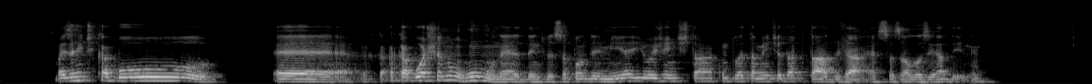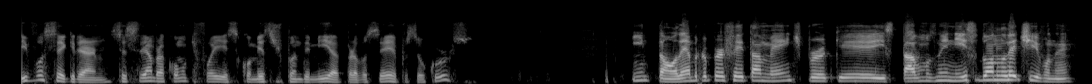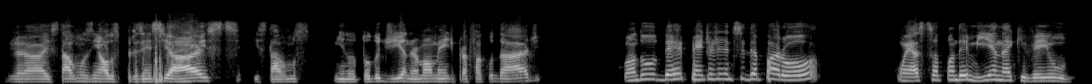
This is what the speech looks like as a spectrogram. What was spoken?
mas a gente acabou é, acabou achando um rumo né, dentro dessa pandemia e hoje a gente está completamente adaptado já a essas aulas EAD. Né? E você, Guilherme, você se lembra como que foi esse começo de pandemia para você, para o seu curso? Então, eu lembro perfeitamente porque estávamos no início do ano letivo, né? Já estávamos em aulas presenciais, estávamos indo todo dia normalmente para a faculdade, quando de repente a gente se deparou com essa pandemia, né, que veio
